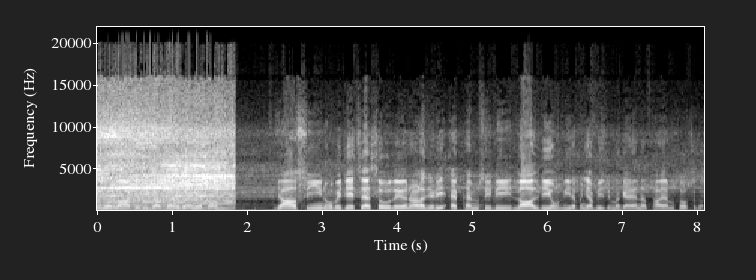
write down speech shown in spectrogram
ਉਹਨੂੰ ਰਲਾ ਕੇ ਵੀ ਕਰ ਸਕਦੇ ਆਂਗੇ ਆਪਾਂ। ਜਾਂ ਸੀਨ ਹੋਵੇ, ਜੇ ਚੈਸ ਉਹਦੇ ਨਾਲ ਜਿਹੜੀ ਐਫਐਮਸੀ ਦੀ ਲਾਲ ਜੀ ਆਉਂਦੀ ਹੈ, ਪੰਜਾਬੀ ਚ ਮੈਂ ਕਹਿਆ ਨਾ ਥਾਇਮਸੋਸਕ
